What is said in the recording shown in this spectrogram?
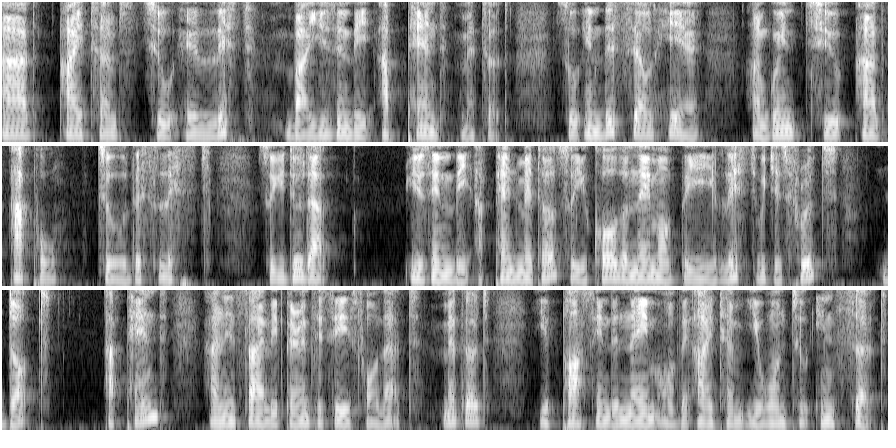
add items to a list by using the append method. So in this cell here, I'm going to add Apple to this list. So you do that using the append method. So you call the name of the list, which is fruits, dot append, and inside the parentheses for that method, you pass in the name of the item you want to insert.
